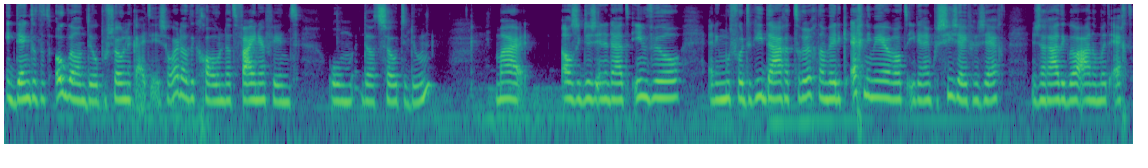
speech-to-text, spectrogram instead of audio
Ik denk dat het ook wel een deel persoonlijkheid is hoor, dat ik gewoon dat fijner vind om dat zo te doen. Maar als ik dus inderdaad invul en ik moet voor drie dagen terug, dan weet ik echt niet meer wat iedereen precies heeft gezegd. Dus dan raad ik wel aan om het echt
